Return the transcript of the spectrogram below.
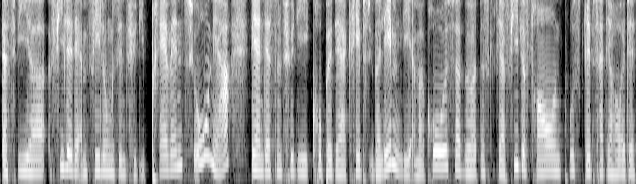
dass wir viele der Empfehlungen sind für die Prävention, ja, währenddessen für die Gruppe der Krebsüberlebenden, die immer größer wird. Es gibt ja viele Frauen, Brustkrebs hat ja heute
